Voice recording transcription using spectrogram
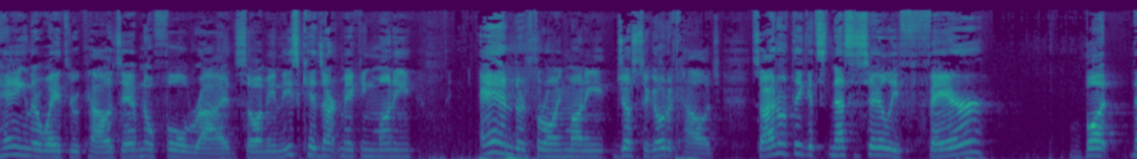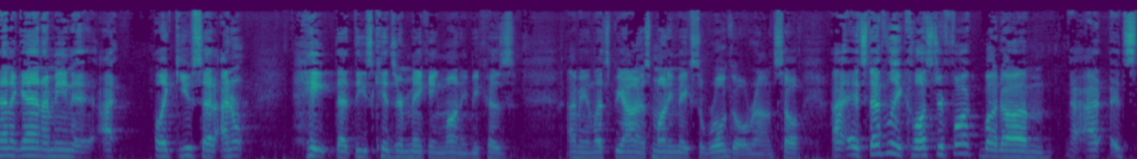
paying their way through college. They have no full ride. So I mean these kids aren't making money and they're throwing money just to go to college. So I don't think it's necessarily fair, but then again, I mean, I like you said, I don't hate that these kids are making money because, I mean, let's be honest, money makes the world go around. So I, it's definitely a clusterfuck, but um, I, it's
